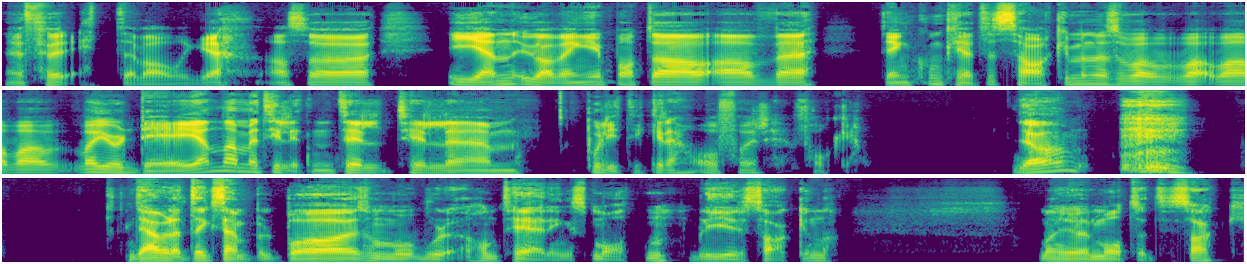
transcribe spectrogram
Eh, før etter valget. Altså igjen uavhengig på en måte av, av eh, den konkrete saken, men altså, hva, hva, hva, hva, gjør det igjen da med tilliten til, til um, politikere og for folket? Ja, det er vel et eksempel på liksom, hvor håndteringsmåten blir saken. Da. Man gjør måte til sak.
